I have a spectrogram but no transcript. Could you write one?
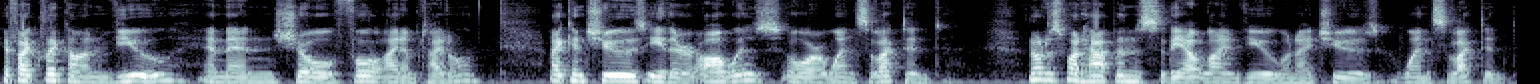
If I click on View and then Show Full Item Title, I can choose either Always or When Selected. Notice what happens to the outline view when I choose When Selected.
